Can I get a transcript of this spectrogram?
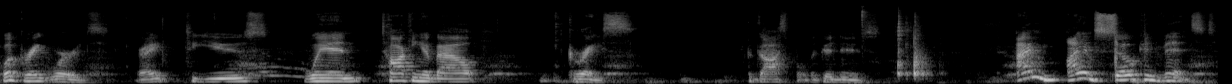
What great words right to use when talking about grace the gospel the good news. I'm i am so convinced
